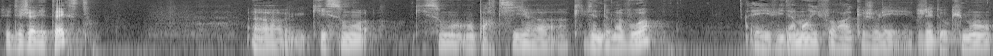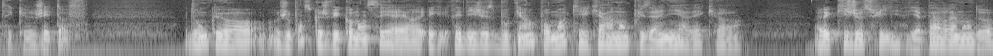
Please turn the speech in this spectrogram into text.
J'ai déjà les textes euh, qui, sont, en partie euh, qui viennent de ma voix. Et évidemment, il faudra que je les documente et que j'étoffe. Donc euh, je pense que je vais commencer à rédiger ce bouquin pour moi qui est carrément plus aligné avec, euh, qui je suis. Il n'y a pas vraiment de,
